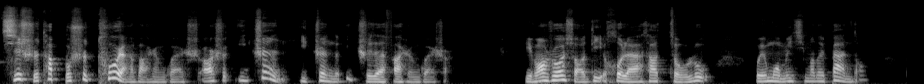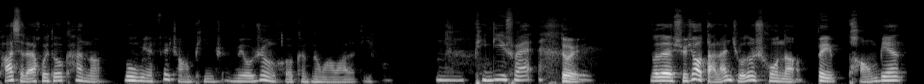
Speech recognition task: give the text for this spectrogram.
其实它不是突然发生怪事，而是一阵一阵的一直在发生怪事儿。比方说，小弟后来他走路会莫名其妙的绊倒，爬起来回头看呢，路面非常平整，没有任何坑坑洼洼的地方。嗯，平地摔。对，那在学校打篮球的时候呢，被旁边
